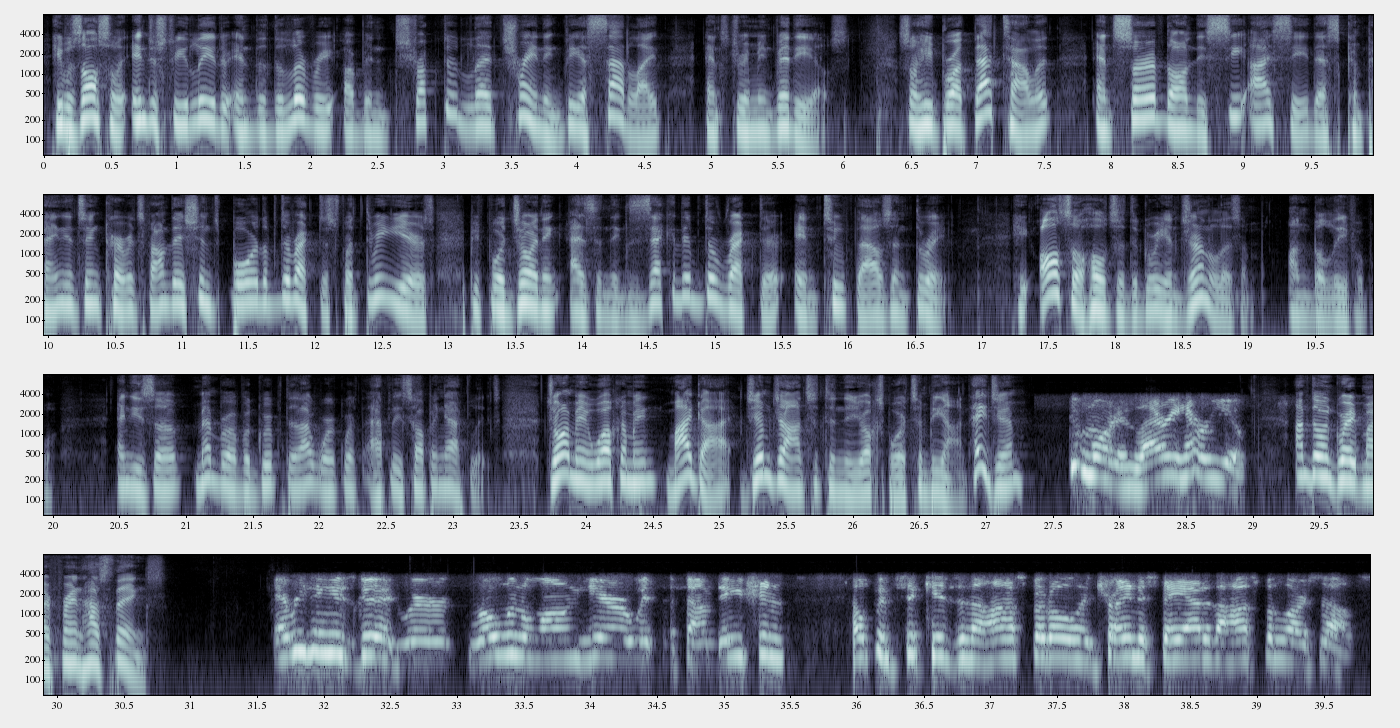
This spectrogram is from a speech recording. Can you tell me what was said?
He was also an industry leader in the delivery of instructor led training via satellite and streaming videos. So he brought that talent and served on the CIC, that's Companions in Courage Foundation's board of directors, for three years before joining as an executive director in 2003. He also holds a degree in journalism. Unbelievable. And he's a member of a group that I work with, Athletes Helping Athletes. Join me in welcoming my guy, Jim Johnson, to New York Sports and Beyond. Hey, Jim. Good morning, Larry. How are you? I'm doing great, my friend. How's things? Everything is good. We're rolling along here with the foundation, helping sick kids in the hospital and trying to stay out of the hospital ourselves.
